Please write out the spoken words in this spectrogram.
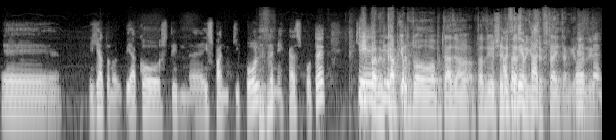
ε, για τον Ολυμπιακό στην ε, Ισπανική πόλη. Δεν έχει χάσει ποτέ. Και Είπαμε πήρε κάποιο το- από, το, από, τα, από τα δύο σερί Από τα θα δύο στου κάτι. 7 ήταν και τα Ε, δύο. ναι.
